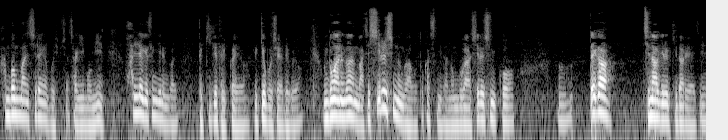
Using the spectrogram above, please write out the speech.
한 번만 실행해 보십시오. 자기 몸이 활력이 생기는 걸 느끼게 될 거예요. 느껴보셔야 되고요. 운동하는 건 마치 씨를 심는 거하고 똑같습니다. 농부가 씨를 심고 어, 때가 지나기를 기다려야지.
